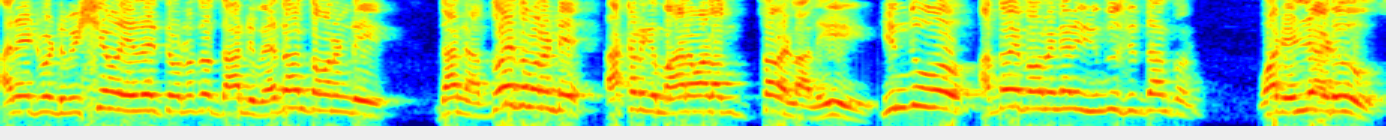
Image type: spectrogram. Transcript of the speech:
అనేటువంటి విషయం ఏదైతే ఉన్నదో దాన్ని వేదాంతం అనండి. దాన్ని అద్వైతం అనండి అక్కడికి మానవాళ్ళంతా వెళ్ళాలి. హిందువు అద్వైతం అనగానే హిందూ సిద్ధాంతం. వాడు వెళ్ళాడు.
